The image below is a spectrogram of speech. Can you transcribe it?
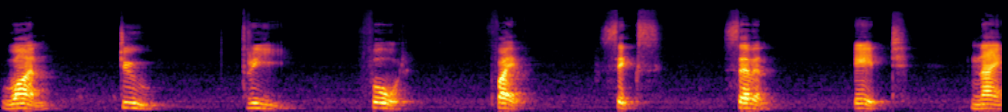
1, 2, 3, 4, 5, 6, 7, 8, 9,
